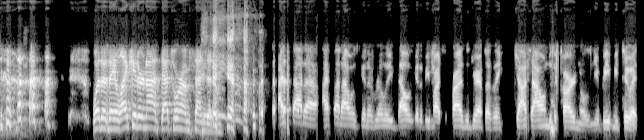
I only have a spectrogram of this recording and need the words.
whether they like it or not, that's where I'm sending them. I thought uh, I thought I was gonna really that was gonna be my surprise of draft. I think Josh Allen to the Cardinals, and you beat me to it.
